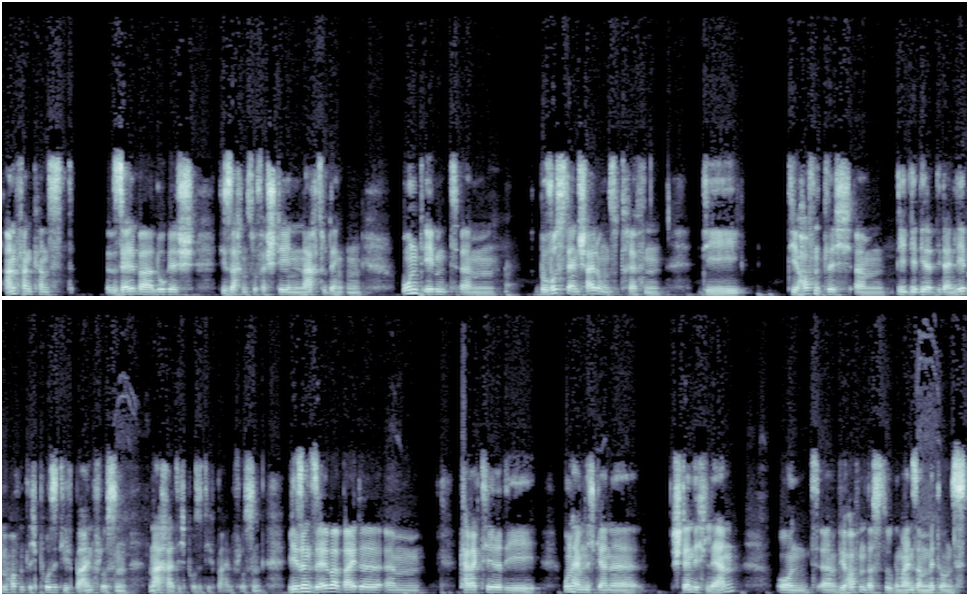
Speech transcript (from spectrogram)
anfangen kannst, selber logisch die Sachen zu verstehen, nachzudenken und eben ähm, bewusste Entscheidungen zu treffen, die die hoffentlich, ähm, die, die, die dein Leben hoffentlich positiv beeinflussen, nachhaltig positiv beeinflussen. Wir sind selber beide ähm, Charaktere, die unheimlich gerne ständig lernen und äh, wir hoffen, dass du gemeinsam mit uns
